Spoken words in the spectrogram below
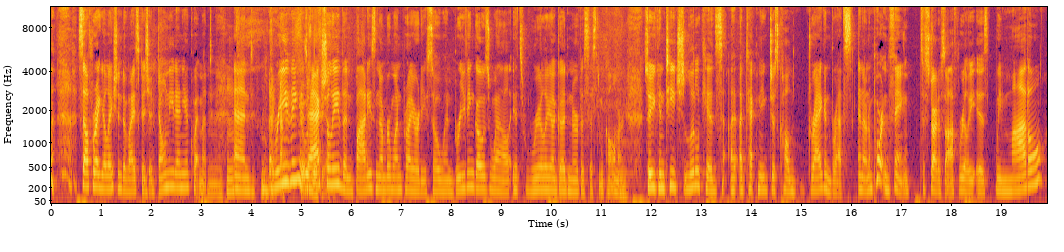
self regulation device because you don't need any equipment. And breathing is actually the body's number one priority. So when breathing goes well, it's really a good nervous system calmer. So you can teach little kids a, a technique just called dragon breaths. And an important thing to start us off really is we model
